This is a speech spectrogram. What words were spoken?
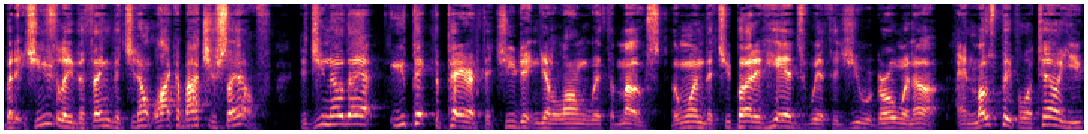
but it's usually the thing that you don't like about yourself. Did you know that? You picked the parent that you didn't get along with the most, the one that you butted heads with as you were growing up. And most people will tell you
